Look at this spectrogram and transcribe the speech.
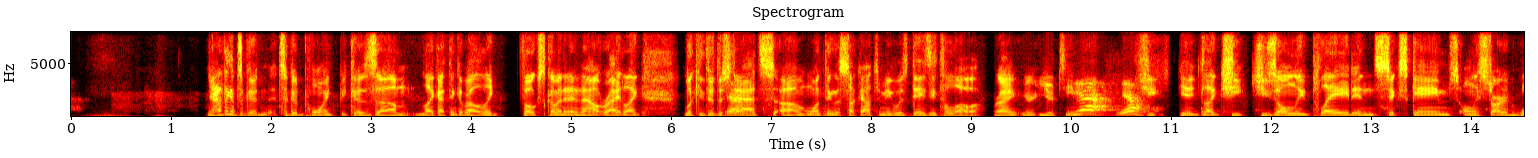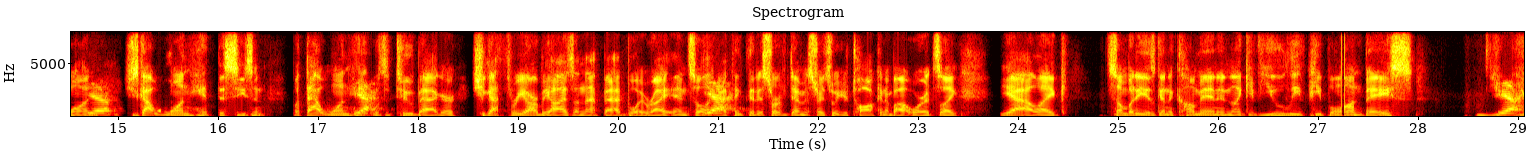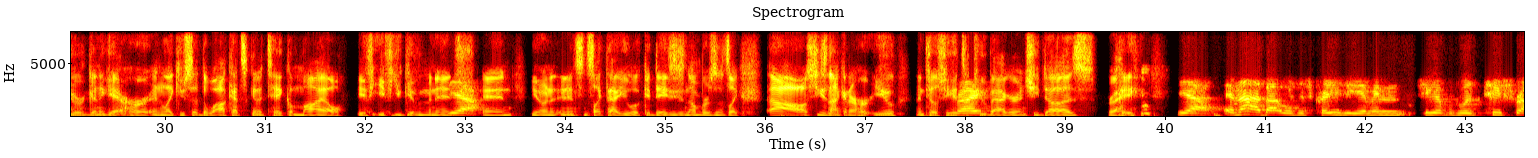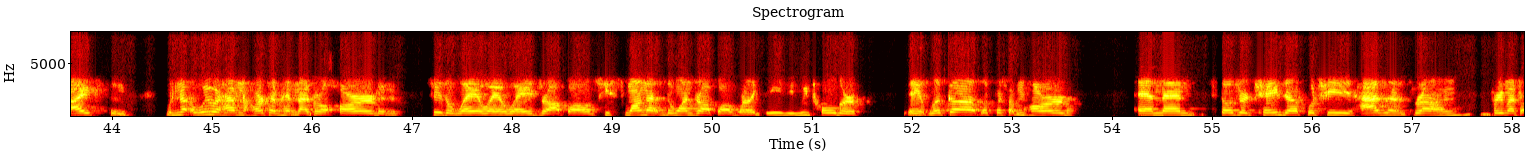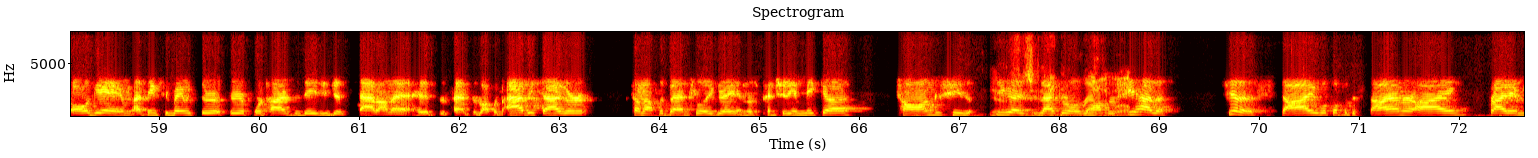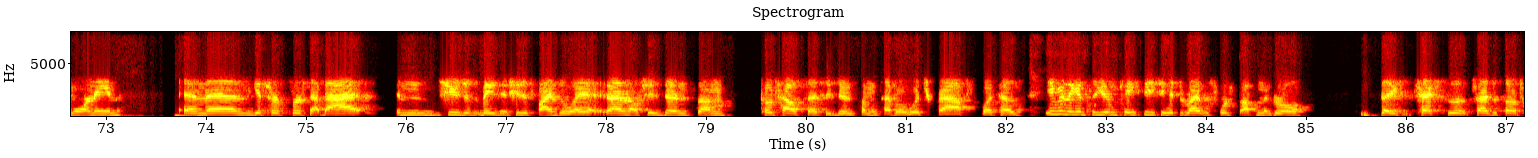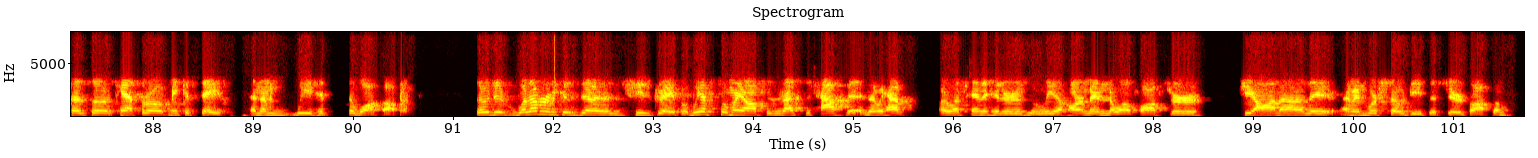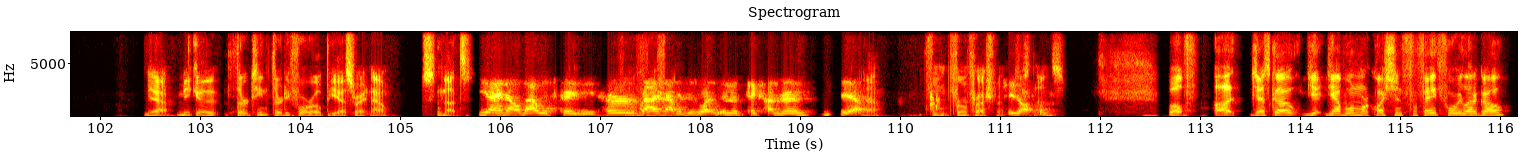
Yeah, I think it's a good it's a good point because um like I think about like folks coming in and out, right? Like looking through the Yeah. stats, um one thing that stuck out to me was Daisy Taloa, right? Your your teammate. yeah, yeah, She like she she's only played in 6 games, only started one. yeah, She's got one hit this season. But that one hit Yeah. was a two bagger. She got three RBIs on that bad boy, right? And so like Yeah. I think that it sort of demonstrates what you're talking about, where it's like, yeah, like somebody is going to come in and like if you leave people on base, you, Yeah. you're going to get hurt. And like you said, the Wildcats going to take a mile if if you give them an inch. Yeah. And you know, in an instance like that, you look at Daisy's numbers and it's like, oh, she's not going to hurt you until she hits Right. a two bagger, and she does, right? yeah. And that about was just crazy. I mean, she was two strikes, and we no- we were having a hard time hitting that girl hard, and she was away, away, away drop ball. She swung at the one drop ball, and we're like, Daisy, we told her, hey, look up, look for something hard. And then she throws her changeup, which she hasn't thrown pretty much all game. I think she maybe threw it three or four times, and Daisy just sat on it, hit it to the fence. It's awesome. Abby Sager coming off the bench, really great, and those pinch hitting. Mika Chong, she's Yeah, you guys, she's that girl is really awesome. well. She had a she had a sty, woke up with a sty on her eye Friday morning, and then gets her first at bat, and she was just amazing. She just finds a way. I don't know. She's doing some. Coach House says she's doing some type of witchcraft because even against the UMKC, she hits it right at the shortstop, and the girl like checks the tries to throw tries to throw can't throw it, make it safe, and then we hit the walk off. So just whatever Mika's doing, she's great. But we have so many options, and that's just half it. And then we have our left-handed hitters, Leah Harmon, Noelle Foster, Gianna. They, I mean, we're so deep this year. It's awesome. Yeah. Mika 1334 OPS right now. It's nuts. Yeah, I know that was crazy. Her batting average is what in the six hundred. Yeah. Yeah. From from freshman. She's It's awesome. nuts. Well, uh, Jessica, you, you have one more question for Faith before we let her go?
